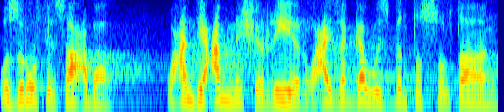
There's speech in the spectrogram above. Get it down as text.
وظروفي صعبة وعندي عم شرير وعايز أتجوز بنت السلطان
